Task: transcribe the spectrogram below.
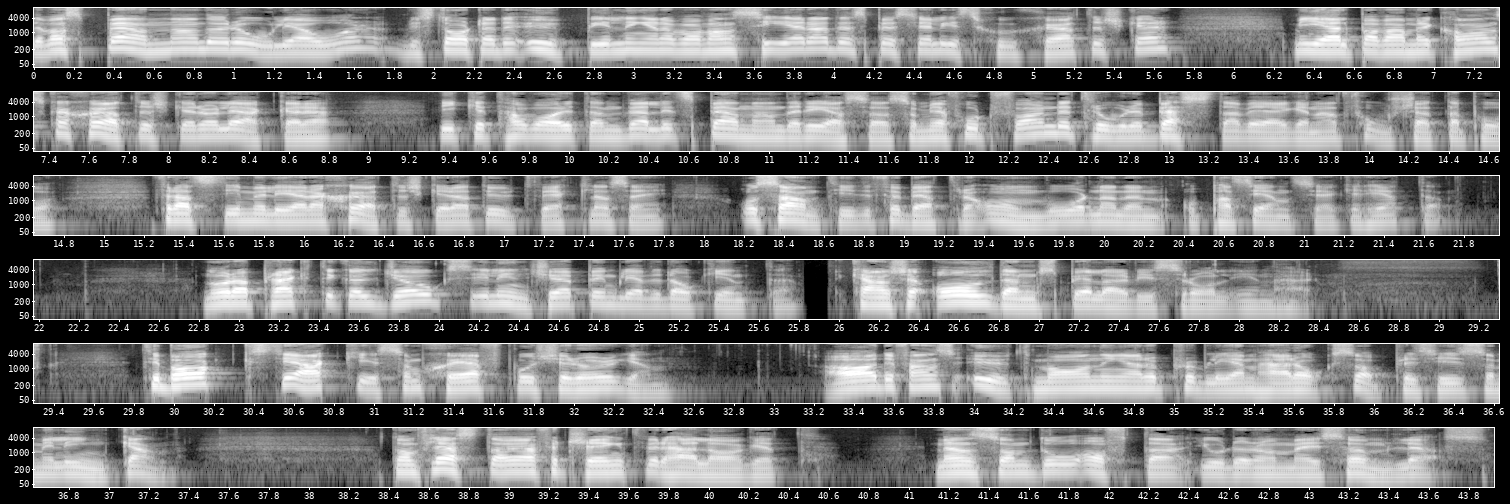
Det var spännande och roliga år. Vi startade utbildningen av avancerade specialistsjuksköterskor med hjälp av amerikanska sköterskor och läkare vilket har varit en väldigt spännande resa som jag fortfarande tror är bästa vägen att fortsätta på för att stimulera sköterskor att utveckla sig och samtidigt förbättra omvårdnaden och patientsäkerheten. Några practical jokes i Linköping blev det dock inte. Kanske åldern spelar viss roll in här. Tillbaks till Aki som chef på kirurgen. Ja, det fanns utmaningar och problem här också, precis som i Linkan. De flesta har jag förträngt vid det här laget, men som då ofta gjorde de mig sömnlös.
